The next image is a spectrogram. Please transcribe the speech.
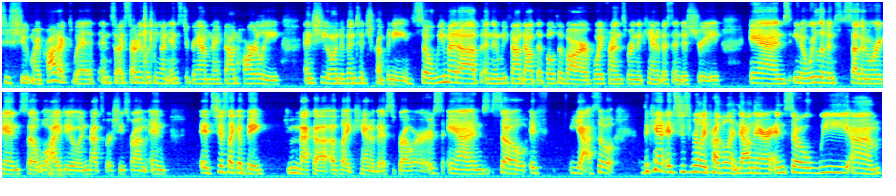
to shoot my product with. And so i started looking on instagram and i found harley and she owned a vintage company. So we met up and then we found out that both of our boyfriends were in the cannabis industry. And you know we live in southern oregon so well i do and that's where she's from. And it's just like a big mecca of like cannabis growers. And so if yeah so the can it's just really prevalent down there. And so we um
